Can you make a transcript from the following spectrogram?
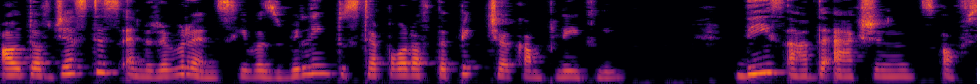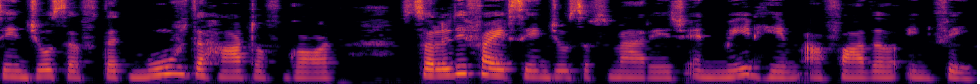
Out of justice and reverence, he was willing to step out of the picture completely. These are the actions of Saint Joseph that moved the heart of God, solidified Saint Joseph's marriage, and made him our father in faith.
